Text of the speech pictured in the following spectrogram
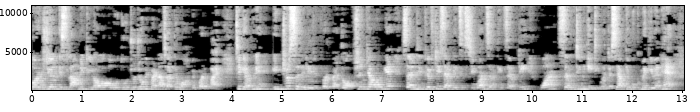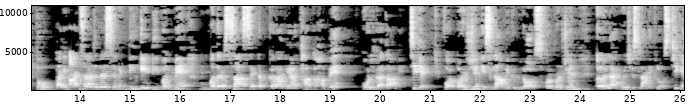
पर्शियन इस्लामिक लॉ उर्दू जो जो भी पढ़ना चाहते हैं वहाँ पे पढ़ पाए। ठीक है अपने इंटरेस्ट से रिलेटेड पढ़ पाए। तो ऑप्शन क्या होंगे? 1750, 1761, 1771, 1781 जैसे आपके बुक में गिवन है। तो भाई आंसर आ जाता है 1781 में मदरसा सेटअप करा गया था कहाँ पे? कोलकाता में, ठीक है? For Persian Islamic laws for Persian language Islamic laws ठीक है?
